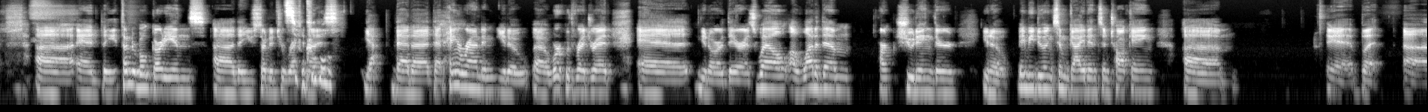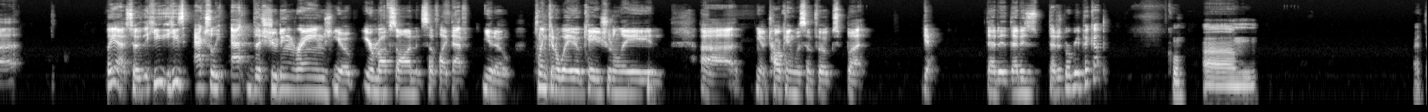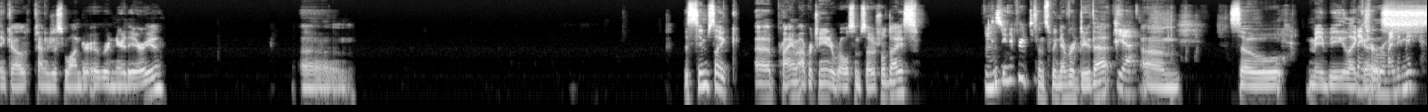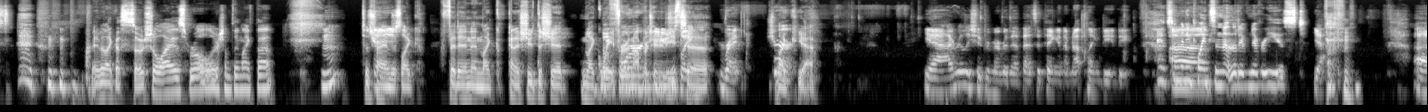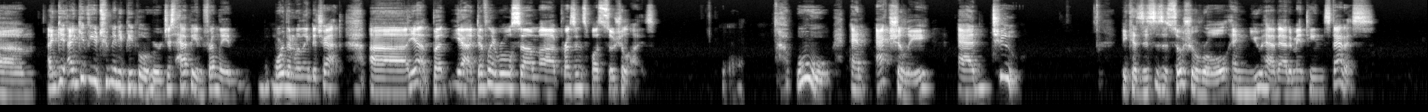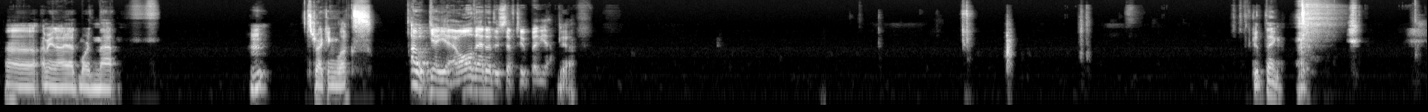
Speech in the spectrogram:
uh, and the Thunderbolt Guardians uh, that you started to So recognize. cool. Yeah, that uh, that hang around and you know uh, work with Red Red, and you know are there as well. A lot of them aren't shooting; they're you know maybe doing some guidance and talking. Um, yeah, but uh, but yeah, so the, he he's actually at the shooting range. You know, earmuffs on and stuff like that. You know, plinking away occasionally and uh, you know talking with some folks. But yeah, that is that is that is where we pick up. Cool. Um, I think I'll kind of just wander over near the area. Um, this seems like a prime opportunity to roll some social dice Because we never do. since we never do that. Yeah. Um, so maybe like Thanks a for reminding me. maybe like a socialize roll or something like that Mhm. to try and just like fit in and like kind of shoot the shit and like wait for an opportunity just, like- to right. Sure. like yeah yeah, I really should remember that. That's a thing, and I'm not playing D and D. I have so many Um, points in that that I've never used. Yeah. um, I, gi- I give you too many people who are just happy and friendly and more than willing to chat. Uh, yeah, but yeah, definitely rule some uh, presence plus socialize. Ooh, and actually add two. Because this is a social roll and you have adamantine status. uh i mean i had more than that Hmm? striking looks Oh, yeah, yeah, all that other stuff too, but yeah. Yeah. good thing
